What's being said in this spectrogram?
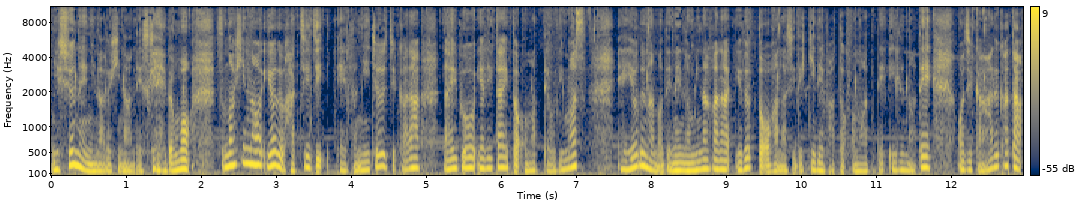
2周年になる日なんですけれどもその日の夜8時、えー、と20時からライブをやりたいと思っております、えー、夜なのでね飲みながらゆるっとお話できればと思っているのでお時間ある方、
